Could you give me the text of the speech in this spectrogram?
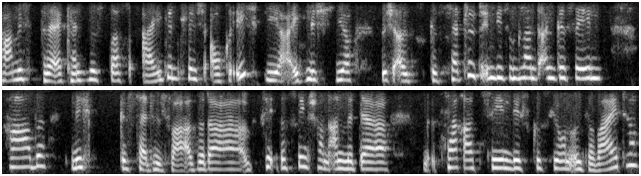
kam ich zu der Erkenntnis, dass eigentlich auch ich, die ja eigentlich hier mich als gesettelt in diesem Land angesehen habe, nicht gesettelt war. Also da, das fing schon an mit der Sarrazin-Diskussion und so weiter.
